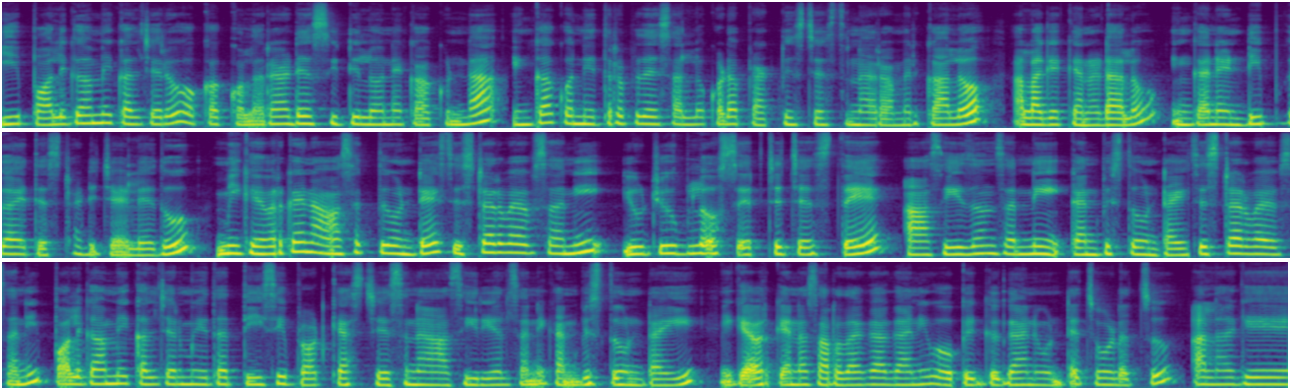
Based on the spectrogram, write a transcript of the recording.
ఈ పాలిగామి కల్చర్ ఒక కొలరాడో సిటీలోనే కాకుండా ఇంకా కొన్ని ఇతర ప్రదేశాల్లో కూడా ప్రాక్టీస్ చేస్తున్నారు అమెరికాలో అలాగే కెనడాలో. ఇంకా నేను డీప్గా అయితే స్టడీ చేయలేదు. మీకు ఎవరికైనా ఆసక్తి ఉంటే సిస్టర్ వైవ్స్ అని యూట్యూబ్లో సెర్చ్ చేస్తే ఆ సీజన్స్ అన్ని కనిపిస్తూ ఉంటాయి. సిస్టర్ వైవ్స్ అని పాలిగామి కల్చర్ మీద తీసి బ్రాడ్కాస్ట్ చేసిన ఆ సీరియల్స్ అన్ని కనిపిస్తూ ఉంటాయి. మీకు ఎవరికైనా సరదాగా గానీ ఓపిక్గా కానీ గానీ ఉంటే చూడొచ్చు. అలాగే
